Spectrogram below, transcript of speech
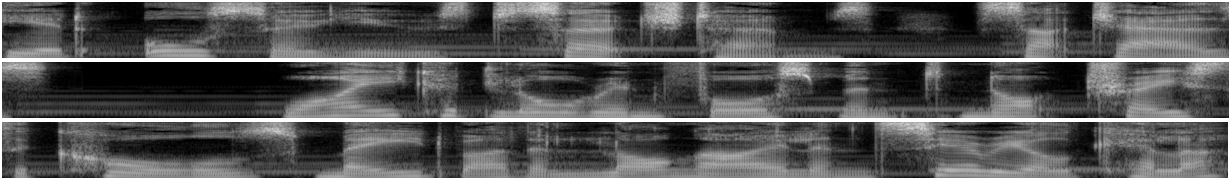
he had also used search terms such as why could law enforcement not trace the calls made by the Long Island serial killer?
